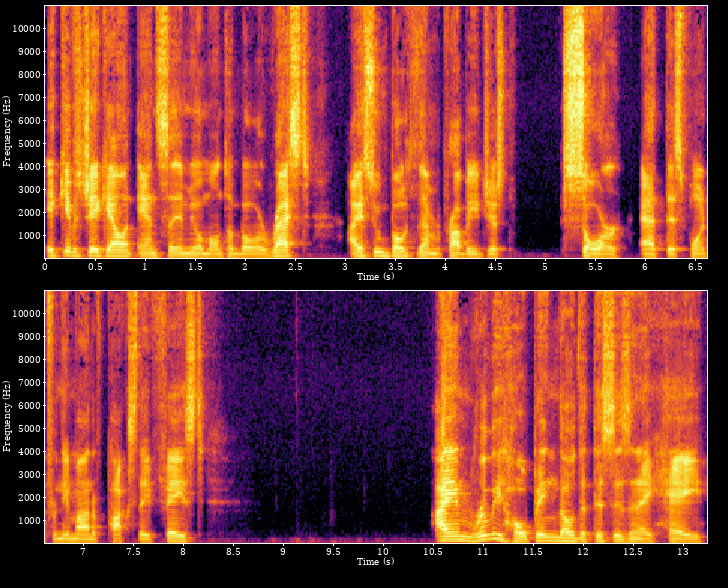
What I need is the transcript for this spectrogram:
It gives Jake Allen and Samuel Montembeault a rest. I assume both of them are probably just sore at this point from the amount of pucks they've faced. I am really hoping though that this isn't a hey,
